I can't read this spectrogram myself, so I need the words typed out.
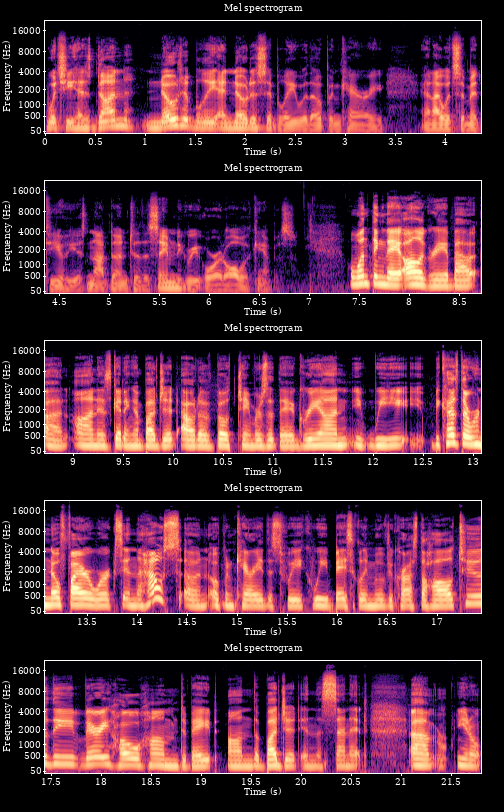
which he has done notably and noticeably with open carry. And I would submit to you, he has not done to the same degree or at all with campus. Well, one thing they all agree about uh, on is getting a budget out of both chambers that they agree on. We because there were no fireworks in the House on open carry this week, we basically moved across the hall to the very ho hum debate on the budget in the Senate. Um, you know,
